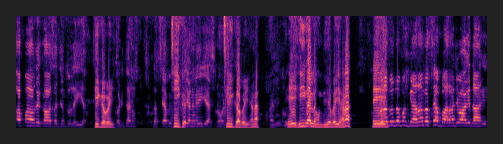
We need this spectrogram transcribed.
ਆਪਾਂ ਆਪਦੇ ਖਾਸ ਸੱਜਣ ਤੋਂ ਲਈ ਆ। ਠੀਕ ਆ ਬਾਈ। ਉਹਦੀ ਤੁਹਾਨੂੰ ਦੱਸਿਆ ਵੀ ਠੀਕ ਹੈ। 95 ਦੀ ਯੈਸ ਨੋ ਠੀਕ ਆ ਬਾਈ ਹਨਾ? ਹਾਂਜੀ। ਇਹੀ ਗੱਲ ਹੁੰਦੀ ਆ ਬਾਈ ਹਨਾ? ਤੇ ਉਹਦਾ ਦੁੱਧ ਆਪਾਂ 11 ਦੱਸਿਆ 12 ਜਵਾ ਕੇ ਦਾਂਗੇ।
